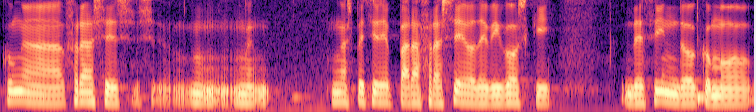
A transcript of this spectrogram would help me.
cunha frases, unha especie de parafraseo de Vygotsky, dicindo como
